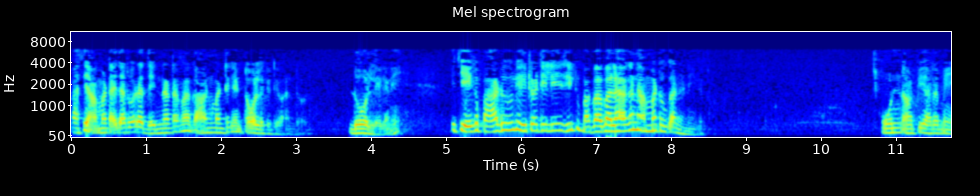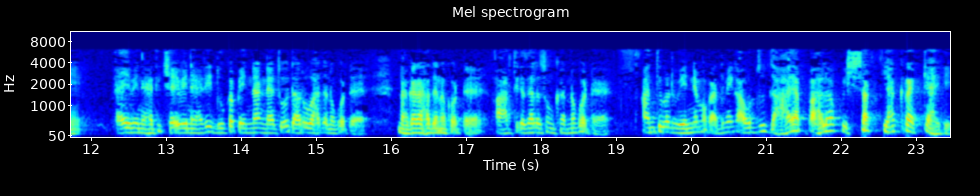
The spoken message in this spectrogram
පස්සේ අම්මටයි දරුවට දෙන්නටම ගවර්න්මන්ට් එකෙන් ටෝල් එක ගෙවන්න ඕන. ඩෝල් එකනේ. ඉතින් ඒක පාඩුවලු ඊට වැඩි ලේසිලු බබා බලාගෙන අම්මට උගන්වන එක. ඕන්න අපි අර මේ ඇය වෙන හැටි ක්ෂය වෙන හැටි දුක පෙන්වන්න නැතුව දරුවෝ හදනකොට නගර හදනකොට ආර්ථික සැලසුම් කරනකොට අන්තිමට වෙන්නේ මොකද්ද මේක අවුරුදු 10ක් 15ක් 20ක් 30ක් රැක්ක හැකි.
